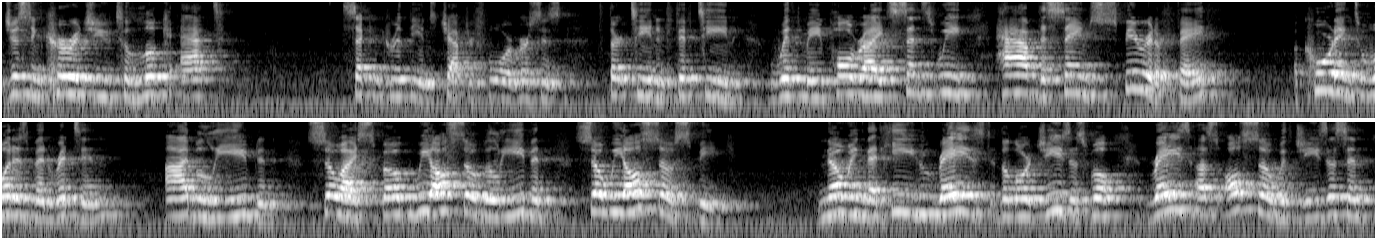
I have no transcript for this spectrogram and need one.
just encourage you to look at 2 Corinthians chapter 4 verses 13 and 15 with me. Paul writes, Since we have the same spirit of faith, according to what has been written, I believed and so I spoke. We also believe and so we also speak, knowing that he who raised the Lord Jesus will raise us also with Jesus and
